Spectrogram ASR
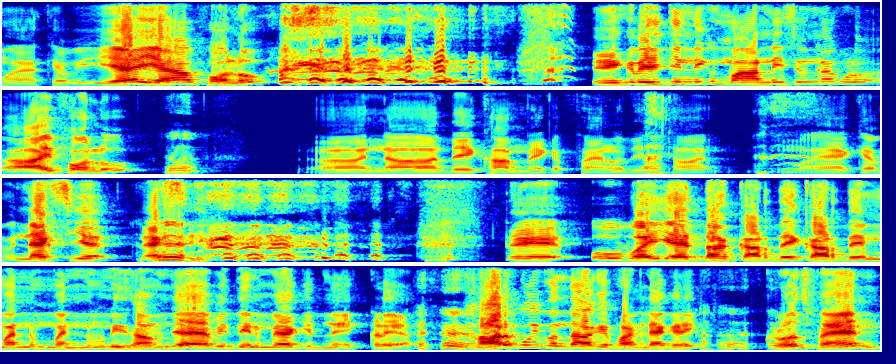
ਮੈਂ ਕਿਹਾ ਵੀ ਯਾ ਯਾ ਫੋਲੋ ਅੰਗਰੇਜ਼ੀ ਜਿੰਨੀ ਕੁ ਮਾਰਨੀ ਸੀ ਉਹਨਾਂ ਕੋਲ ਆਈ ਫੋਲੋ ਨਾ ਦੇ ਖਾਮ ਮੈਂ ਕਿਹਾ ਫਾਈਨਲ ਦਿਸ ਟਾਈਮ ਮੈਂ ਕਿਹਾ ਨੈਕਸਟ ਈਅਰ ਨੈਕਸਟ ਈਅਰ ਤੇ ਉਹ ਬਾਈ ਐਦਾਂ ਕਰਦੇ ਕਰਦੇ ਮੈਨੂੰ ਮੈਨੂੰ ਨਹੀਂ ਸਮਝ ਆਇਆ ਵੀ ਦਿਨ ਮੇਰਾ ਕਿੰਨੇ ਨਿਕਲਿਆ। ਹਰ ਕੋਈ ਬੰਦਾ ਆ ਕੇ ਫੜ ਲਿਆ ਕਰੇ। ਕ੍ਰੋਸ ਫੈਨ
